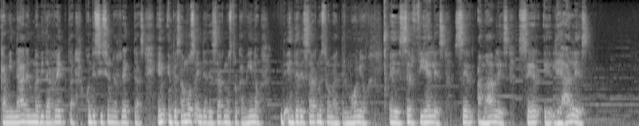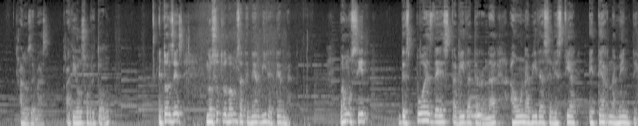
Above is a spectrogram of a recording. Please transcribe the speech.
caminar en una vida recta, con decisiones rectas, em, empezamos a enderezar nuestro camino, enderezar nuestro matrimonio, eh, ser fieles, ser amables, ser eh, leales a los demás, a Dios sobre todo. Entonces, nosotros vamos a tener vida eterna. Vamos a ir después de esta vida terrenal a una vida celestial eternamente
